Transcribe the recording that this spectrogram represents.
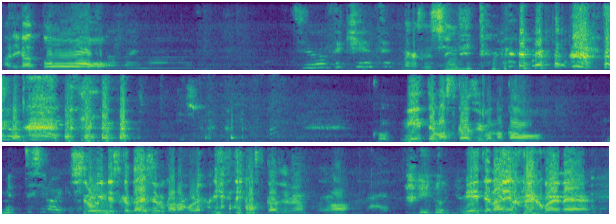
ありがとありがとううございます。シューって消えてなんかそれ死んでいってる こう見えてますか自分の顔？めっちゃ白いけど。白いんですか大丈夫かなこれ？見えてますか自分？今。見えてないよねこれね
